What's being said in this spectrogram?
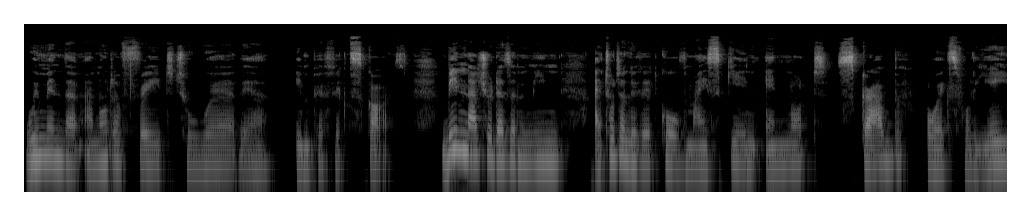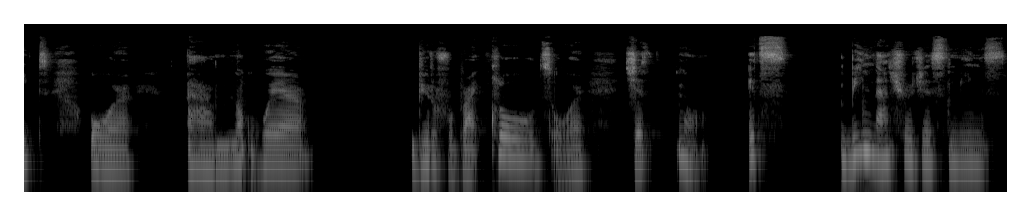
women that are not afraid to wear their imperfect scars. Being natural doesn't mean I totally let go of my skin and not scrub or exfoliate or um, not wear beautiful bright clothes or just no. It's being natural just means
